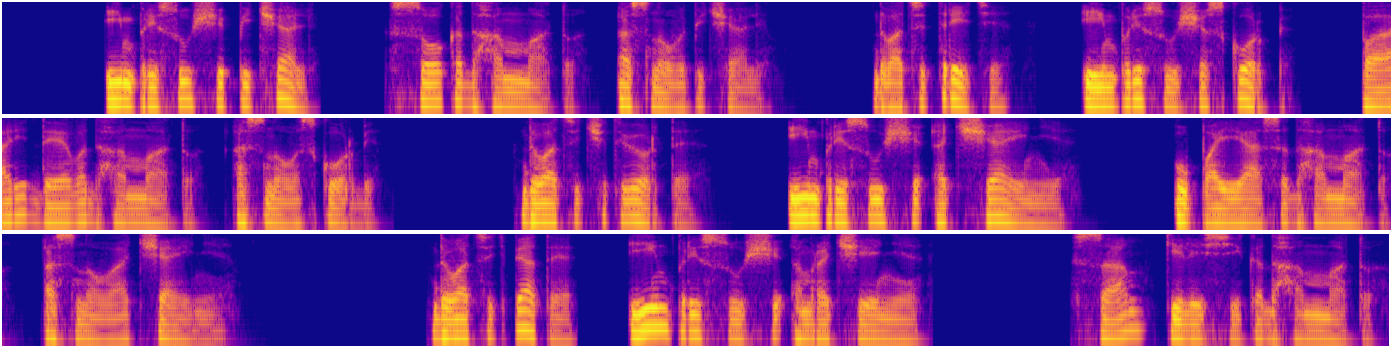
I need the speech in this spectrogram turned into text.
Им присуща печаль Сока Дхаммату, основа печали. 23. Им присуща скорбь, Пари Дева Дхаммату, основа скорби. 24. Им присуще отчаяние, Упаяса Дхаммату, основа отчаяния. 25. Им присуще омрачение, сам Килисика Дхаммату.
